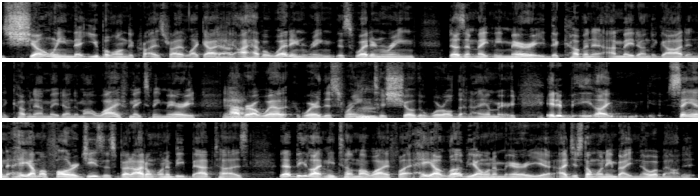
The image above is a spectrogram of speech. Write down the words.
showing that you belong to Christ, right? Like I, Yeah. I have a wedding ring. This wedding ring doesn't make me married. The covenant I made unto God and the covenant I made unto my wife makes me married. Yeah. However, I wear, wear this ring mm. to show the world that I am married. It'd be like saying, "Hey, I'm a follower of Jesus, but I don't want to be baptized." That'd be like me telling my wife, "Like, hey, I love you. I want to marry you. I just don't want anybody to know about it."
